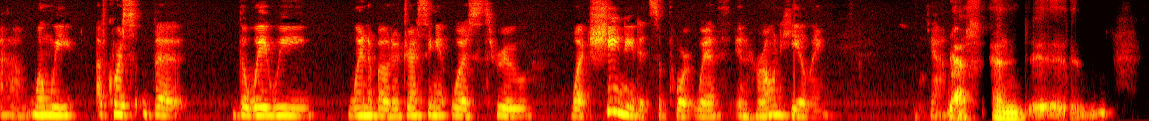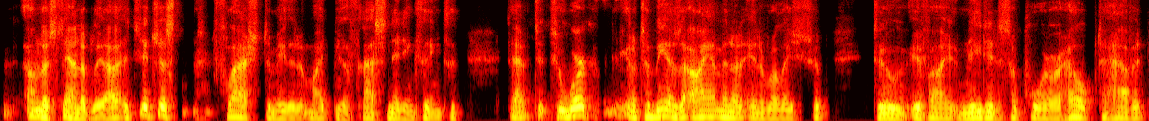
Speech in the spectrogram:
um, when we, of course, the the way we went about addressing it was through what she needed support with in her own healing. Yeah. yes, and uh, understandably, I, it, it just flashed to me that it might be a fascinating thing to, to to work. You know, to me as I am in a in a relationship, to if I needed support or help, to have it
